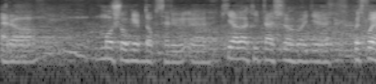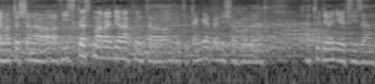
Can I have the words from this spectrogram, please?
erre a mosógép dobszerű kialakításra, hogy, hogy folyamatosan a, a víz közt maradjanak, mint a, mint a tengerben is, ahol hát ugye a nyílt vízen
